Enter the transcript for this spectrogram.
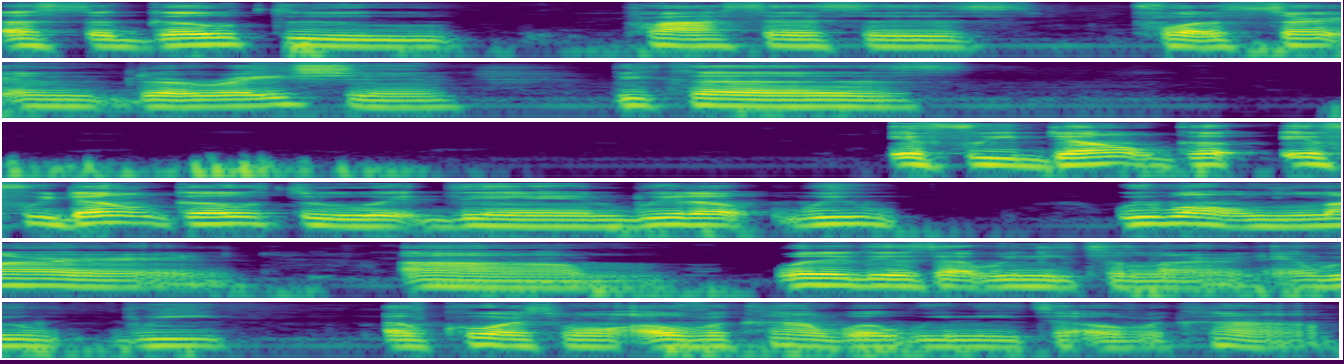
us to go through processes for a certain duration because if we don't go if we don't go through it then we don't we we won't learn um what it is that we need to learn and we we of course won't overcome what we need to overcome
